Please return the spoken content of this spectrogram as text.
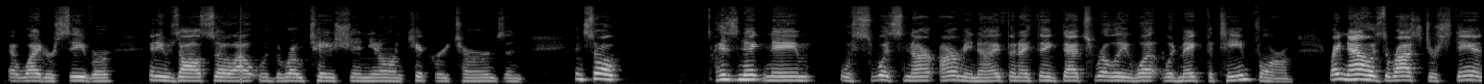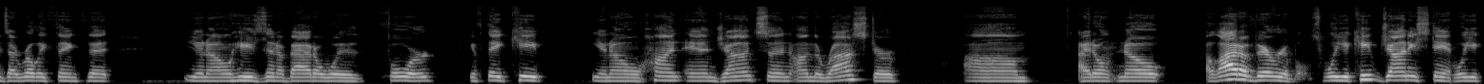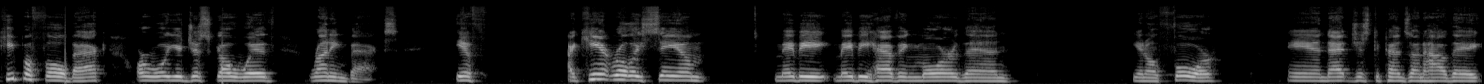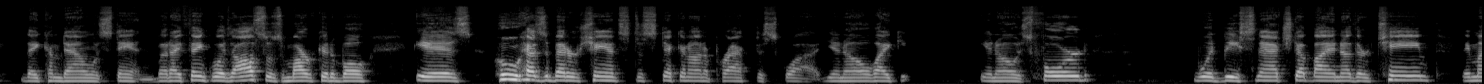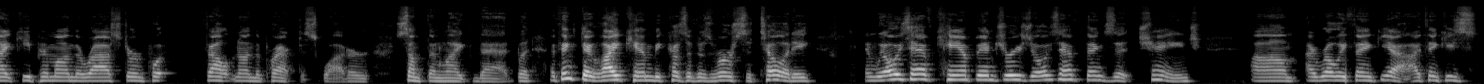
at wide receiver. And he was also out with the rotation, you know, on kick returns. And and so his nickname was Swiss Army knife. And I think that's really what would make the team for him. Right now, as the roster stands, I really think that, you know, he's in a battle with Ford. If they keep you know, Hunt and Johnson on the roster, um, I don't know. A lot of variables. Will you keep Johnny Stanton? Will you keep a fullback or will you just go with running backs? If I can't really see him maybe maybe having more than you know four and that just depends on how they they come down with Stanton. But I think what also is marketable is who has a better chance to stick it on a practice squad. You know, like, you know, is Ford would be snatched up by another team. They might keep him on the roster and put Felton on the practice squad or something like that. But I think they like him because of his versatility. And we always have camp injuries, you always have things that change. Um, I really think, yeah, I think he's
